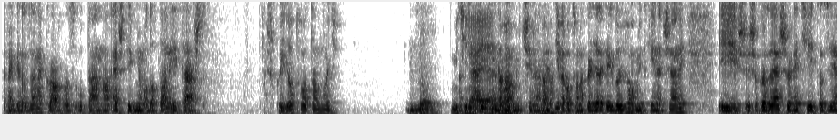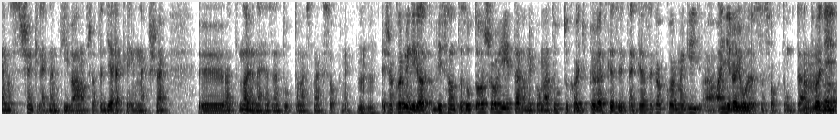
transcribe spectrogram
reggel a zenekarhoz, utána estig nyomod a tanítást, és akkor így ott voltam, hogy Mit Hát ki- csinálja? Kéne Aha. valamit csinálni. Hát nyilván ott vannak a gyerekek, de hogy valamit kéne csinálni. És, és akkor az első egy hét az ilyen, az senkinek nem kívánom, se, hát a gyerekeimnek se. Ö, hát nagyon nehezen tudtam ezt megszokni. Uh-huh. És akkor mindig a, viszont az utolsó héten, amikor már tudtuk, hogy következő héten kezdek, akkor meg így annyira jól összeszoktunk. Tehát, uh-huh. hogy így,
